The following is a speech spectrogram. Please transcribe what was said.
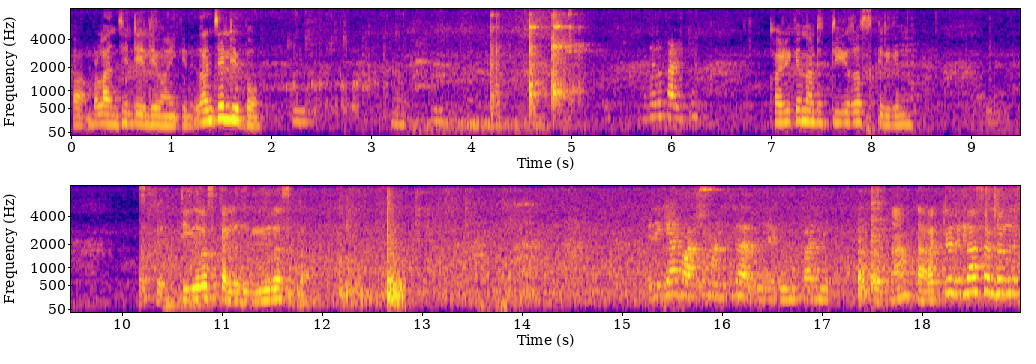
ആ. നമ്മൾ അഞ്ചിന്റെ അല്ലേ വാങ്ങിക്കുന്നത്. ഇത് അഞ്ചല്ലേ ഇപ്പോൾ ഇതൊക്കെ കഴിക്കും കഴിക്കാൻ നല്ല ടീ റസ്ക് ഇരിക്കുന്നു. ടീ റസ്ക് അല്ലത് ഗീ റസ്ക്. ആ കറക്റ്റ് ഒരു ഗ്ലാസ് ഉണ്ടല്ലോ.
